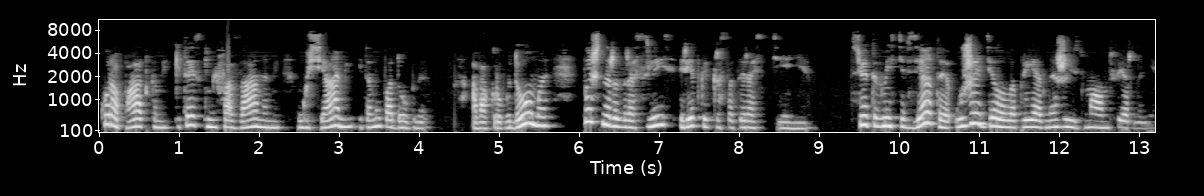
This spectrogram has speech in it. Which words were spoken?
куропатками, китайскими фазанами, гусями и тому подобное. А вокруг дома пышно разрослись редкой красоты растения. Все это вместе взятое уже делало приятной жизнь в Маунт-Ферноне,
